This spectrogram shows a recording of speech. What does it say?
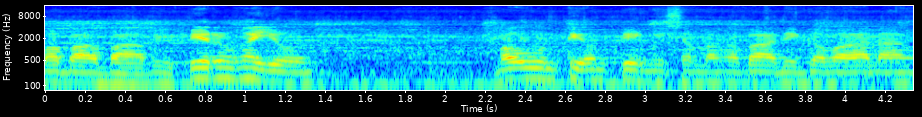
mababawi. Pero ngayon, maunti-unti siya mga body gawa ng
